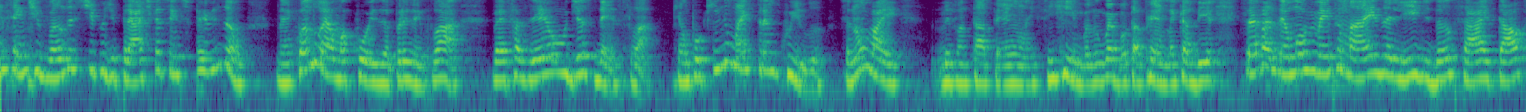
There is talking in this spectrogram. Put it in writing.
incentivando esse tipo de prática sem supervisão, né? Quando é uma coisa, por exemplo, ah, vai fazer o Just Dance lá, que é um pouquinho mais tranquilo. Você não vai levantar a perna lá em cima, não vai botar a perna na cadeira. Você vai fazer um movimento mais ali de dançar e tal,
